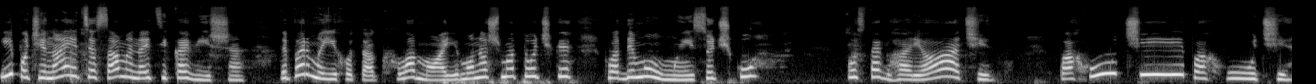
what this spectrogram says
І починається саме найцікавіше. Тепер ми їх отак ламаємо на шматочки, кладемо в мисочку. Ось так гарячі, пахучі, пахучі.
